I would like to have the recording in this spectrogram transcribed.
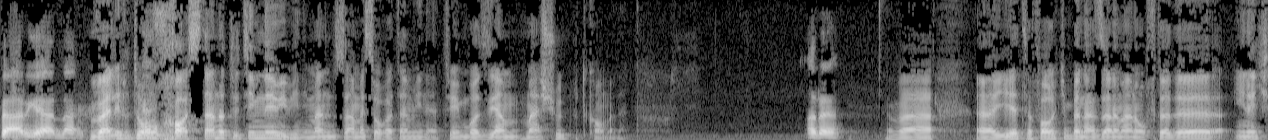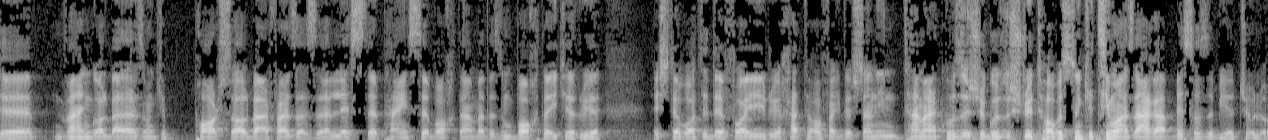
برگردن. ولی تو اون خواستن رو تو تیم نمی‌بینی. من همه صحبتم اینه. تو این بازی هم مشهود بود کاملا. آره. و یه اتفاقی که به نظر من افتاده اینه که ونگال بعد از اون که پارسال برفرض از لستر 5 3 باختن بعد از اون باختایی که روی اشتباهات دفاعی روی خط هافک داشتن این تمرکزش رو گذاشت روی تابستون که تیم از عقب بسازه بیاد جلو.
